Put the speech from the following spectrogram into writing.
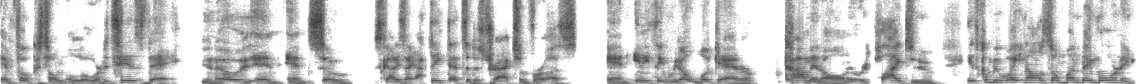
and focus on the Lord. It's His day, you know. And and so Scotty's like, I think that's a distraction for us. And anything we don't look at or comment on or reply to, it's going to be waiting on us on Monday morning.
